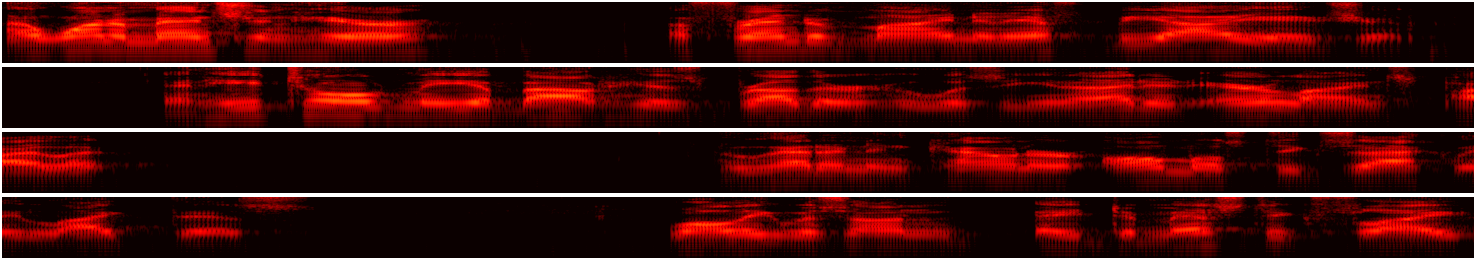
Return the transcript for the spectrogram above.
I want to mention here a friend of mine, an FBI agent, and he told me about his brother who was a United Airlines pilot who had an encounter almost exactly like this while he was on a domestic flight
